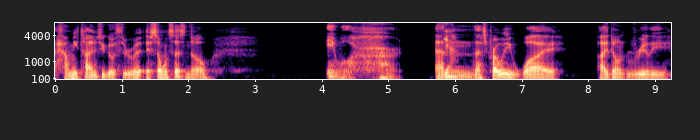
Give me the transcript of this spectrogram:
how many times you go through it if someone says no it will hurt and that's probably why i don't really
